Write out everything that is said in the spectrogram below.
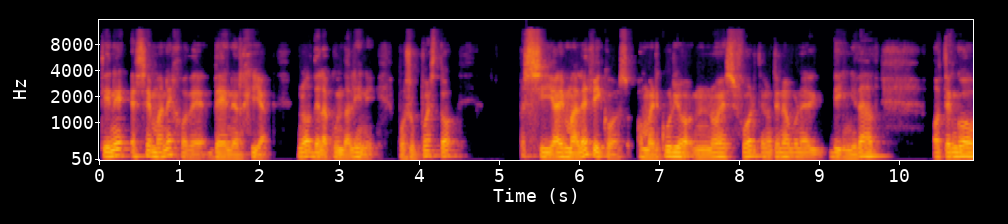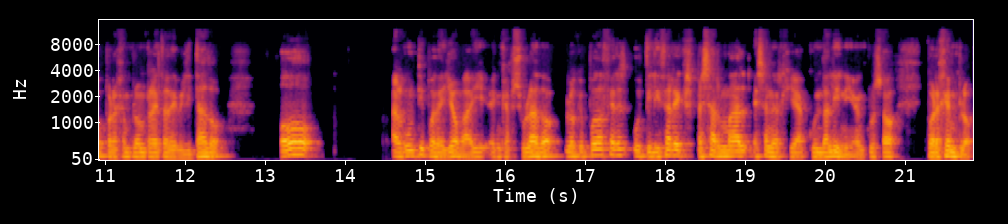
tiene ese manejo de, de energía, De la Kundalini. Por supuesto, si hay maléficos o Mercurio no es fuerte, no tiene buena dignidad, o tengo, por ejemplo, un planeta debilitado, o algún tipo de yoga ahí encapsulado, lo que puedo hacer es utilizar y expresar mal esa energía kundalini. O incluso, por ejemplo,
